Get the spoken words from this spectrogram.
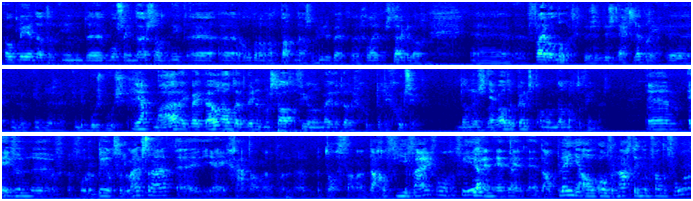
ook leert dat er in de bossen in Duitsland niet eh, eh, overal een pad naar zo'n hunebed geleid. Sterker nog, eh, vrijwel nooit. Dus het is echt letterlijk eh, in, de, in, de, in de bush bush. Ja. Maar ik weet wel altijd binnen een straal van 400 meter dat ik goed, dat ik goed zit. Dan is het Ja. nog wel de kunst om hem dan nog te vinden. Ehm, even eh, voor een beeld voor de luisteraar. Jij gaat dan op een, een tocht van een dag of vier, vijf ongeveer. Ja, En, en, en, en dan plan je al overnachtingen van tevoren.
